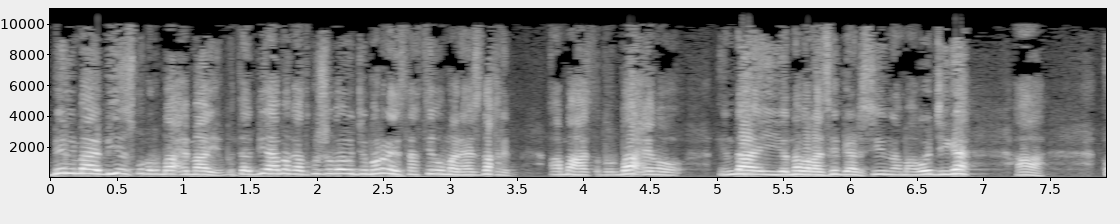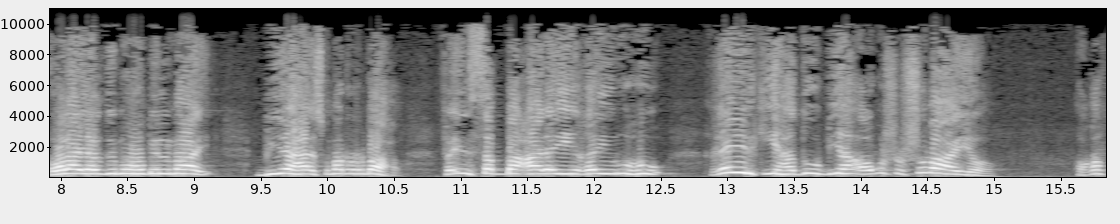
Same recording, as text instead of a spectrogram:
bilmaa biyo isku dhurbaaxi maayo intaad biyaha markaad kushuba weji marinaysa tartiib umar hasdakrin ama has dhurbaaxin oo indhaha iyo nabar ha iska gaadhsiin ama wejiga walaa yaldimuhu bilmaai biyaha iskuma dhurbaaxo fain saba calayhi gayruhu gayrkii hadduu biyaha ogu shushubaayo oo qof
